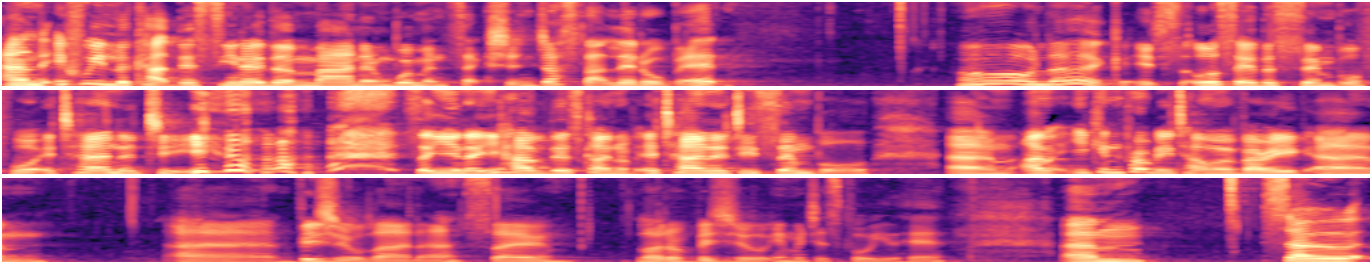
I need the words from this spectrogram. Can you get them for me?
and if we look at this, you know, the man and woman section, just that little bit. Oh, look, it's also the symbol for eternity. so, you know, you have this kind of eternity symbol. Um, I, you can probably tell I'm a very um, uh, visual learner, so a lot of visual images for you here. Um, so,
